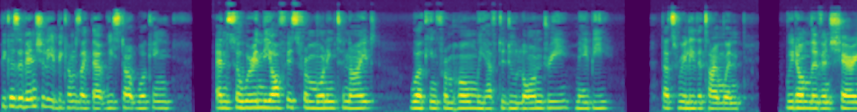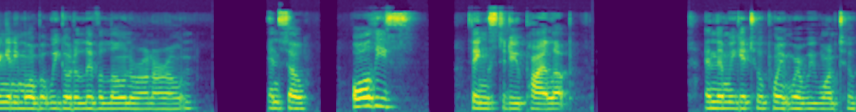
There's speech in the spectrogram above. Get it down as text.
Because eventually it becomes like that. We start working, and so we're in the office from morning to night, working from home. We have to do laundry, maybe. That's really the time when we don't live in sharing anymore, but we go to live alone or on our own. And so all these things to do pile up and then we get to a point where we want to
